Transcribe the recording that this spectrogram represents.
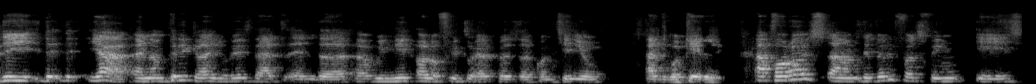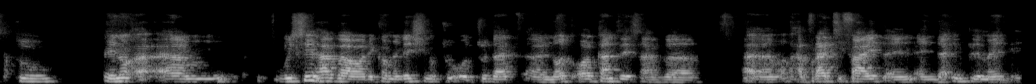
the, the, the, yeah, and I'm very glad you raised that, and uh, uh, we need all of you to help us uh, continue advocating. Uh, for us, um, the very first thing is to, you know, uh, um, we still have our recommendation to, to that uh, not all countries have have ratified and, and implemented.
